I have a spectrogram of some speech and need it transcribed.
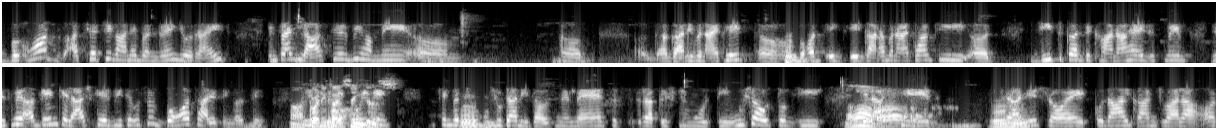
बहुत अच्छे अच्छे गाने बन रहे हैं you right in fact last year भी हमने अम, अ, गाने बनाए थे. हम्म। बहुत एक एक गाना बनाया था कि जीत कर दिखाना है जिसमें जिसमें अगेन कैलाश खेर भी थे उसमें बहुत सारे सिंगर्स थे. हाँ, मुझे 25 कोई भी सिंगर हम्म, हम्म। छूटा नहीं था उसमें. मैं सुचित्रा कृष्णमूर्ति उषा उत्तुप जी हाँ। कैलाश खेर हम्म। राजेश रॉय कुणाल कांजवाला और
